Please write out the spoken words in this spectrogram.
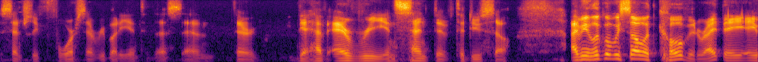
essentially, force everybody into this, and they're they have every incentive to do so. I mean, look what we saw with COVID, right? They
